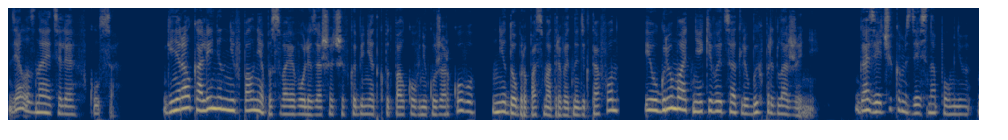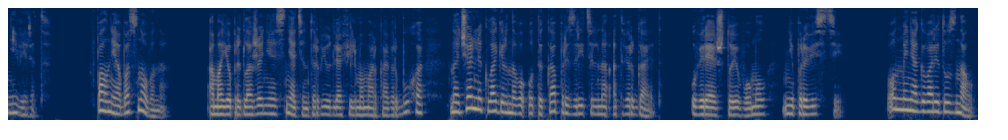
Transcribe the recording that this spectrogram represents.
Дело, знаете ли, вкуса. Генерал Калинин, не вполне по своей воле зашедший в кабинет к подполковнику Жаркову, недобро посматривает на диктофон и угрюмо отнекивается от любых предложений. Газетчикам здесь, напомню, не верят. Вполне обоснованно. А мое предложение снять интервью для фильма Марка Авербуха начальник лагерного ОТК презрительно отвергает, уверяя, что его, мол, не провести. Он меня, говорит, узнал,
